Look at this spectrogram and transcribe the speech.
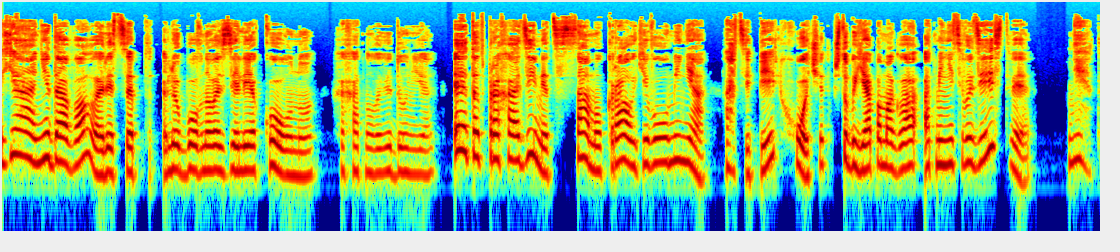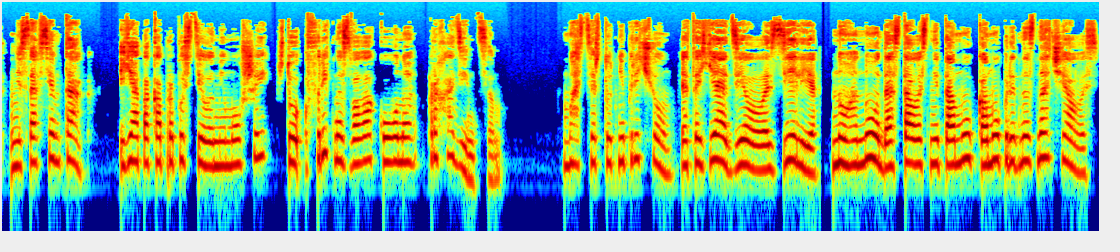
«Я не давала рецепт любовного зелья Коуну», — хохотнула ведунья. «Этот проходимец сам украл его у меня, а теперь хочет, чтобы я помогла отменить его действие?» «Нет, не совсем так. Я пока пропустила мимо ушей, что Фрик назвала Коуна проходимцем. Мастер тут ни при чем. Это я делала зелье, но оно досталось не тому, кому предназначалось.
